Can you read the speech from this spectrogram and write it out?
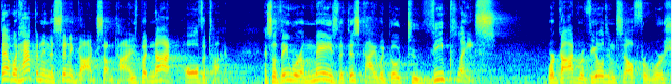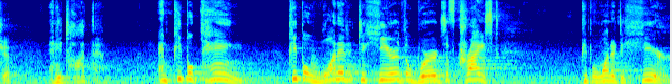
That would happen in the synagogue sometimes, but not all the time. And so they were amazed that this guy would go to the place where God revealed himself for worship and he taught them. And people came. People wanted to hear the words of Christ people wanted to hear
